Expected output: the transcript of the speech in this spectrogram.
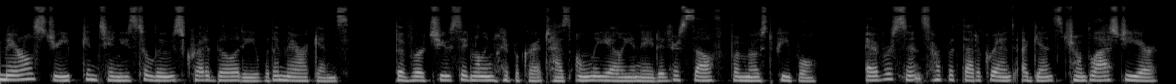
Meryl Streep continues to lose credibility with Americans. The virtue signaling hypocrite has only alienated herself from most people. Ever since her pathetic rant against Trump last year,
